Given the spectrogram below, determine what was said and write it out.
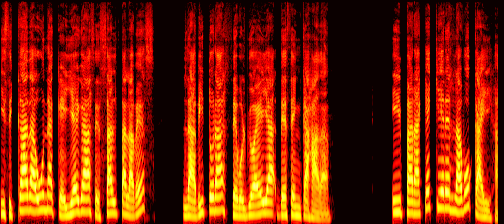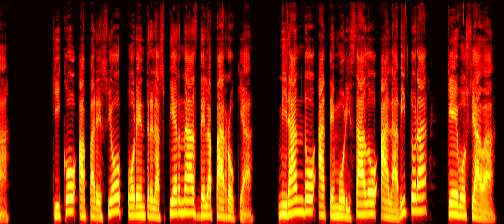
Y si cada una que llega se salta a la vez, la vítora se volvió a ella desencajada. ¿Y para qué quieres la boca, hija? Kiko apareció por entre las piernas de la parroquia, mirando atemorizado a la vítora que voceaba.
